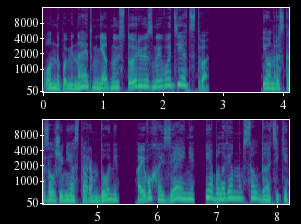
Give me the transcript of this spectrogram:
он напоминает мне одну историю из моего детства». И он рассказал жене о старом доме, о его хозяине и об оловянном солдатике,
